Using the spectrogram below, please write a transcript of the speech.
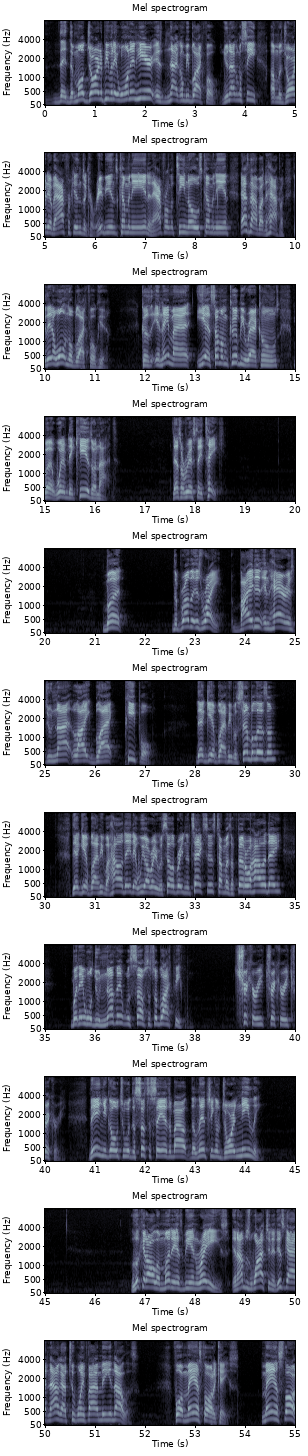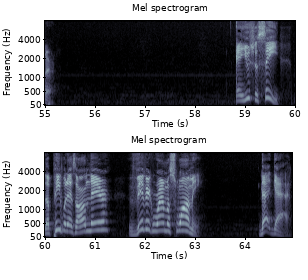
the the majority of people they want in here is not going to be black folk. You're not going to see a majority of Africans and Caribbeans coming in and Afro Latinos coming in. That's not about to happen because they don't want no black folk here. Because in their mind, yeah, some of them could be raccoons, but what if they kids or not? That's a risk they take. But the brother is right. Biden and Harris do not like black people. They'll give black people symbolism. They'll give black people a holiday that we already were celebrating in Texas, talking about a federal holiday, but they won't do nothing with substance for black people. Trickery, trickery, trickery. Then you go to what the sister says about the lynching of Jordan Neely. Look at all the money that's being raised. And I'm just watching it. This guy now got $2.5 million for a manslaughter case. Manslaughter. And you should see the people that's on there Vivek Ramaswamy, that guy,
